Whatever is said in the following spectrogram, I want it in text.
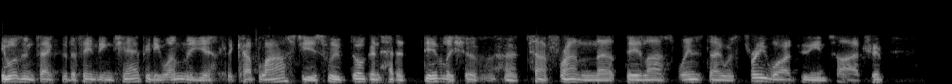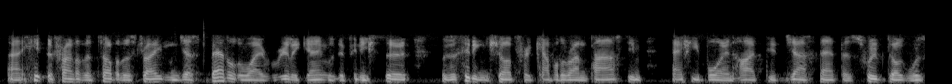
He was, in fact, the defending champion. He won the uh, the cup last year. Swoop Dog and had a devilish of a tough run uh, there last Wednesday. Was three wide for the entire trip. Uh, hit the front of the top of the straight and just battled away really gamely to finish third. It was a sitting shot for a couple to run past him. Ashy Boy and Hype did just that, but Swoop Dog was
